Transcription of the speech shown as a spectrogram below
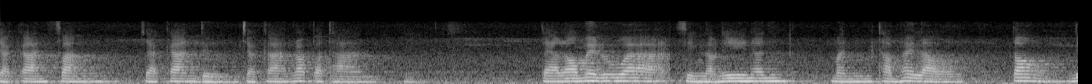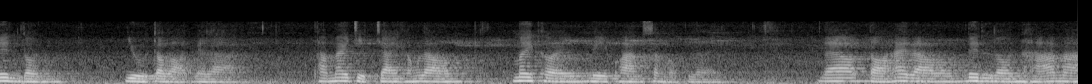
จากการฟัง จากการดื่มจากการรับประทาน แต่เราไม่รู้ว่าสิ่งเหล่านี้นั้นมันทำให้เราต้องดิ้นรนอยู่ตลอดเวลาทำให้จิตใจของเราไม่เคยมีความสงบเลย แล้วต่อให้เราดิ้นรนหามา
